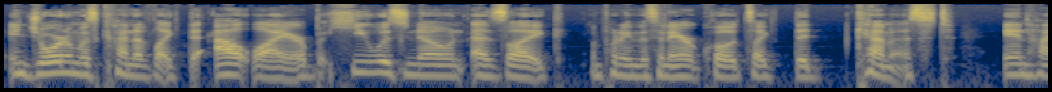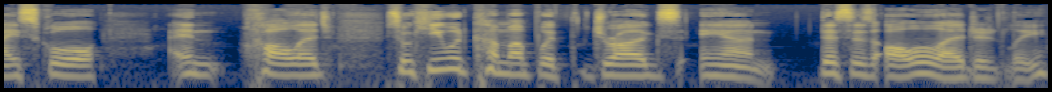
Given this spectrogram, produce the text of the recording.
And Jordan was kind of like the outlier, but he was known as like I'm putting this in air quotes, like the chemist in high school and college. So he would come up with drugs, and this is all allegedly,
